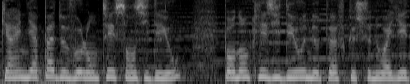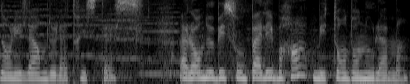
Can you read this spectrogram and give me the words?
Car il n'y a pas de volonté sans idéaux, pendant que les idéaux ne peuvent que se noyer dans les larmes de la tristesse. Alors ne baissons pas les bras, mais tendons-nous la main.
